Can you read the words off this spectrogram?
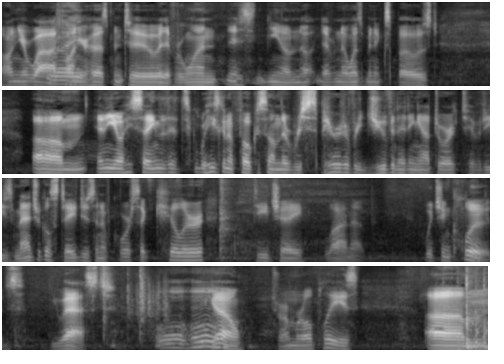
on your wife, on your husband too. Everyone is you know no, never no one's been exposed. Um, and you know he's saying that it's, he's going to focus on the re- spirit of rejuvenating outdoor activities, magical stages, and of course a killer DJ lineup, which includes you asked. Here you go. Drum roll, please. Um,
